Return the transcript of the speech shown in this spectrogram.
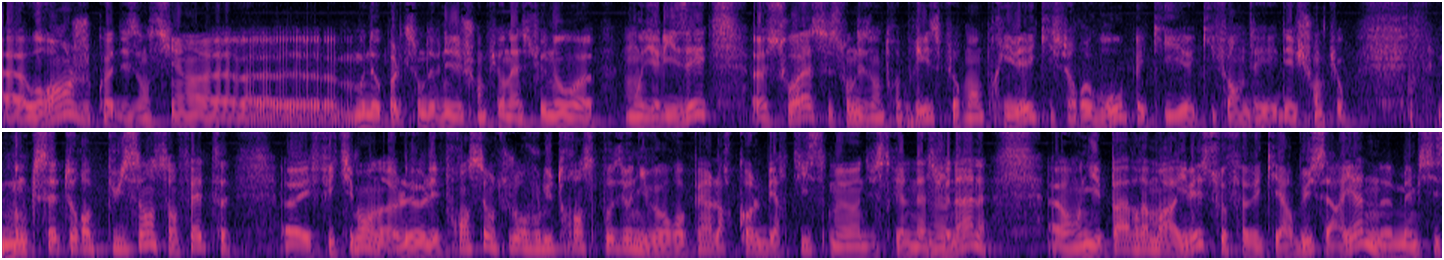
euh, Orange, quoi, des anciens euh, monopoles qui sont devenus des champions nationaux mondialisés, euh, soit ce sont des entreprises purement privées qui se regroupent et qui, qui forment des, des champions. Donc, cette Europe puissance, en fait, effectivement, le- les Français ont toujours voulu transposer au niveau européen leur colbertisme industriel national. On n'y est pas vraiment arrivé, sauf avec Airbus Ariane, même si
